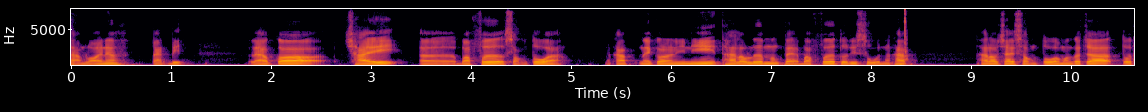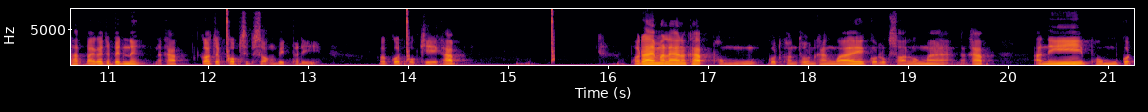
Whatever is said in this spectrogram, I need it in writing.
300นะ 8 บิต แล้วก็ใช้บัฟเฟอร์2ตัวนะครับในกรณีนี้ถ้าเราเริ่มตั้งแต่บัฟเฟอร์ตัวที่0นะครับถ้าเราใช้ 2 ตัวมันก็จะตัวถัดไปก็จะเป็น1นะครับก็จะครบ 12 บิตพอดี ก็กดโอเคครับ พอได้มาแล้วนะครับ ผมกด Ctrl ค้างไว้กดลูกศรลงมานะครับ อันนี้ผมกด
